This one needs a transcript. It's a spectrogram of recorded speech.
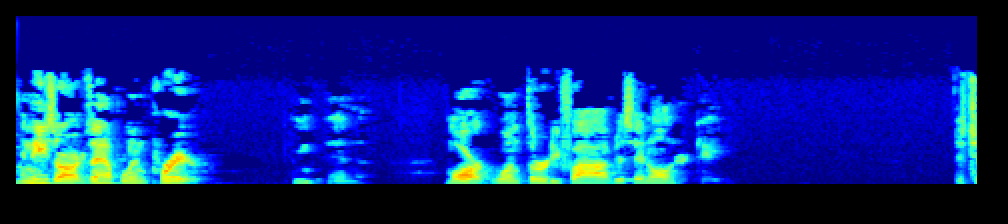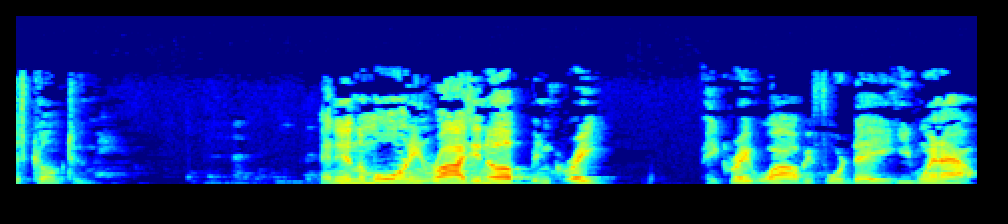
and he's our example in prayer. In Mark 135, this ain't on there, Katie. It's just come to me. And in the morning, rising up in great, a great while before day, he went out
